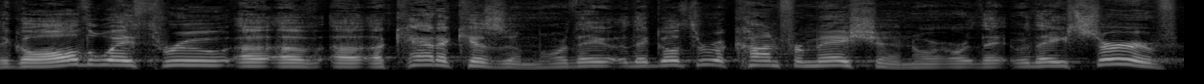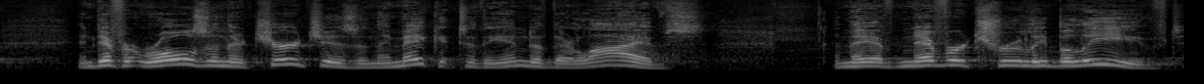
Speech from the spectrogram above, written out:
They go all the way through a, a, a catechism, or they, they go through a confirmation, or, or, they, or they serve in different roles in their churches, and they make it to the end of their lives and they have never truly believed.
